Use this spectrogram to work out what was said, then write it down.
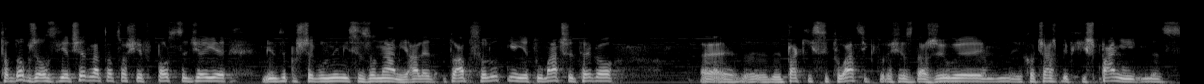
to dobrze odzwierciedla to, co się w Polsce dzieje między poszczególnymi sezonami, ale to absolutnie nie tłumaczy tego, E, takich sytuacji, które się zdarzyły chociażby w Hiszpanii z,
